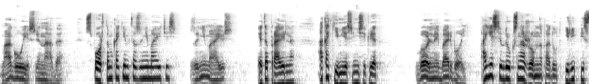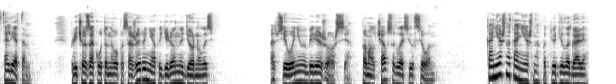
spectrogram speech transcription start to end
Могу, если надо. Спортом каким-то занимаетесь? Занимаюсь. Это правильно. А каким, если не секрет? Вольной борьбой. А если вдруг с ножом нападут или пистолетом? Плечо закутанного пассажира неопределенно дернулось. От всего не убережешься», — помолчав, согласился он. Конечно, конечно, подтвердила Галя.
